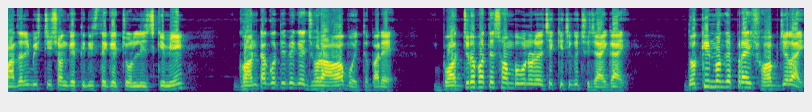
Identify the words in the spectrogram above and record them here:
মাঝারি বৃষ্টির সঙ্গে তিরিশ থেকে চল্লিশ কিমি ঘণ্টা গতিবেগে ঝোড়া হওয়া বইতে পারে। বজ্রপাতের সম্ভাবনা রয়েছে কিছু কিছু জায়গায়। দক্ষিণবঙ্গে প্রায় সব জেলায়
